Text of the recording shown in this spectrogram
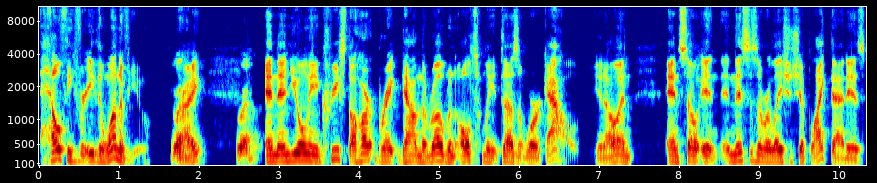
healthy for either one of you right. right right and then you only increase the heartbreak down the road when ultimately it doesn't work out you know and and so in, and this is a relationship like that is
